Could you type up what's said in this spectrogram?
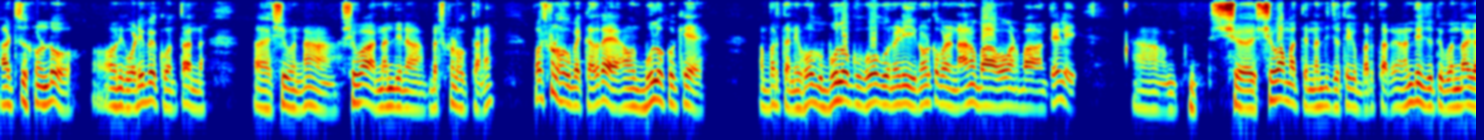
ಅಟ್ಸಿಸ್ಕೊಂಡು ಅವನಿಗೆ ಹೊಡಿಬೇಕು ಅಂತ ಶಿವನ ಶಿವ ನಂದಿನ ಬೆರ್ಸ್ಕೊಂಡು ಹೋಗ್ತಾನೆ. ಬರ್ಸ್ಕೊಂಡು ಹೋಗ್ಬೇಕಾದ್ರೆ ಅವನು ಭೂಲೋಕಕ್ಕೆ ಬರ್ತಾನೆ. ಹೋಗು ಭೂಲೋಕಕ್ಕೆ ಹೋಗು ನಡಿ ನೋಡ್ಕೊಬಾರ ನಾನು ಬಾ ಹೋಗೋಣ ಬಾ ಅಂತೇಳಿ ಆ, ಶಿ- ಶಿವ ಮತ್ತು ನಂದಿ ಜೊತೆಗೆ ಬರ್ತಾರೆ. ನಂದಿ ಜೊತೆಗೆ ಬಂದಾಗ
